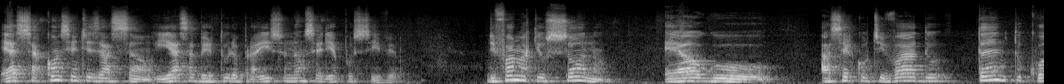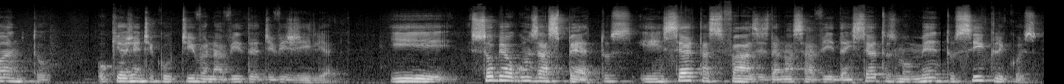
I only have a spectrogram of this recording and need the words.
essa conscientização e essa abertura para isso não seria possível. De forma que o sono é algo a ser cultivado tanto quanto o que a gente cultiva na vida de vigília. E sob alguns aspectos e em certas fases da nossa vida, em certos momentos cíclicos,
